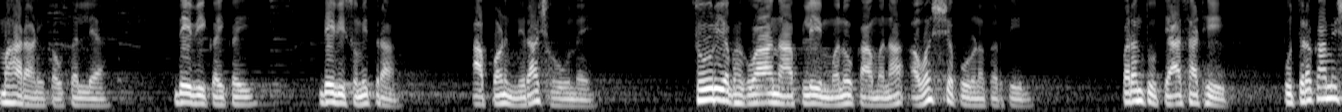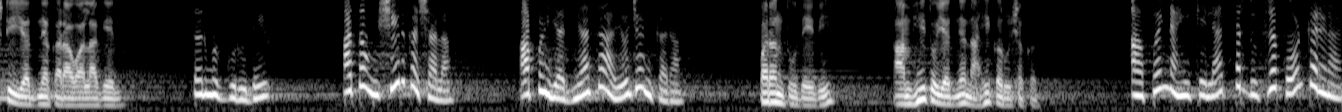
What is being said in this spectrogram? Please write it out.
महाराणी कौसल्या देवी कैकई देवी सुमित्रा आपण निराश होऊ नये. सूर्य भगवान आपली मनोकामना अवश्य पूर्ण करतील. परंतु त्यासाठी पुत्रकामिष्टी यज्ञ करावा लागेल. तर मग गुरुदेव आता उशीर कशाला? आपण यज्ञाचं आयोजन करा. परंतु देवी आम्ही तो यज्ञ नाही करू शकत. आपण नाही केलात तर दुसरं कोण करणार?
